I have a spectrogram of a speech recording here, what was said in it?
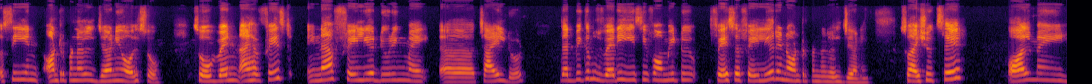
uh, see in entrepreneurial journey also. So when i have faced enough failure during my uh, childhood that becomes very easy for me to face a failure in entrepreneurial journey. So i should say all my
